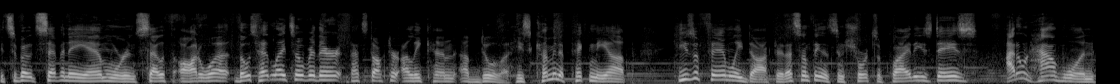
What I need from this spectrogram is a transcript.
It's about 7 a.m. We're in South Ottawa. Those headlights over there, that's Dr. Ali Khan Abdullah. He's coming to pick me up. He's a family doctor. That's something that's in short supply these days. I don't have one.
